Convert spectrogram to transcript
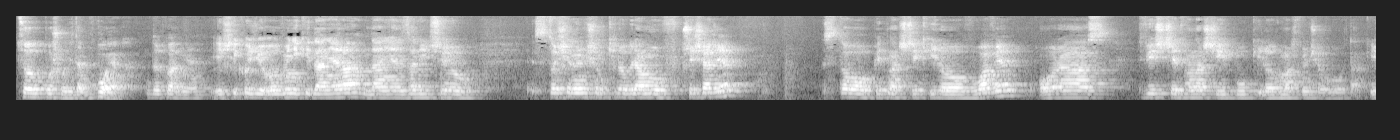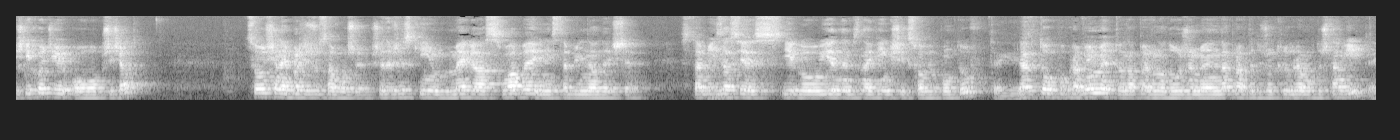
co poszło nie tak w bojach. Dokładnie. Jeśli chodzi o wyniki Daniela, Daniel zaliczył 170 kg w przysiadzie, 115 kg w ławie oraz 212,5 kg w martwym ciągu. Tak. Jeśli chodzi o przysiad, co się najbardziej rzuca w oczy? Przede wszystkim mega słabe i niestabilne odejście. Stabilizacja jest jego jednym z największych słabych punktów. Tak. Jak to poprawimy, to na pewno dołożymy naprawdę dużo kilogramów do sztangi. Tak.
